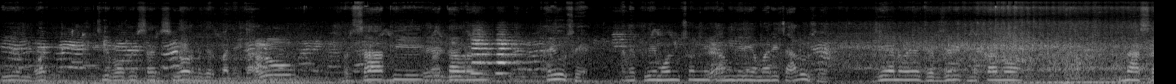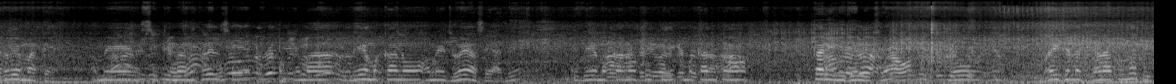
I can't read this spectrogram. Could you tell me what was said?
PM Bhatt chief officer Sihor નગરપાલિકા. વરસાદી વાતાવરણ થયું છે અને પ્રી મોન્સૂનની કામગીરી અમારી ચાલુ છે. જે અન્વયે જર્જરિત મકાનોના સર્વે માટે અમે સિટીમાં નીકળેલ છીએ. એમાં બે મકાનો અમે જોયા છે આજે. એ બે મકાનો પૈકી એક મકાન તો ઉતારી લીધેલું છે. એવું ભયજનક જણાતું નથી.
